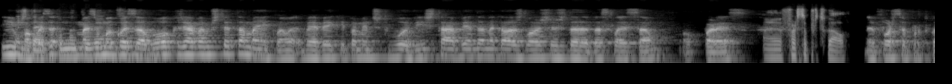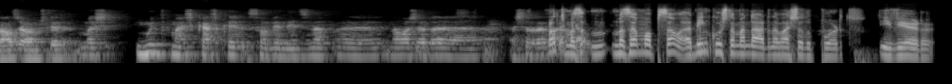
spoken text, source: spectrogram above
E uma coisa, mas uma coisa boa que já vamos ter também, que vai haver equipamentos de Boa Vista à venda naquelas lojas da, da seleção, ao que parece. A Força Portugal. A Força Portugal já vamos ter, mas muito mais caros que são vendidos na, eh, na loja da Pronto, mas, mas é uma opção. A mim custa mandar na Baixa do Porto e ver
